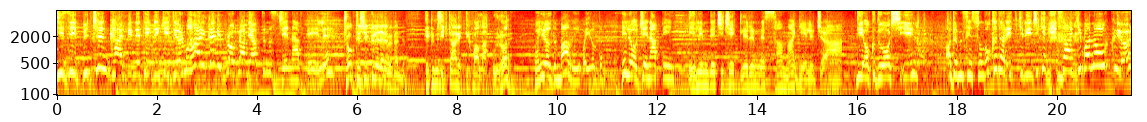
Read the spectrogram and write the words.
Sizi bütün kalbimle tebrik ediyorum. Harika bir program yaptınız Cenap Bey'le. Çok teşekkür ederim efendim. Hepimiz iftihar ettik vallahi. Buyurun. Bayıldım, vallahi bayıldım. Hele o Cenap Bey'in elimde çiçeklerimle sana geleceğim diye okuduğu o şiir. Adamın ses tonu o kadar etkileyici ki sanki bana okuyor.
